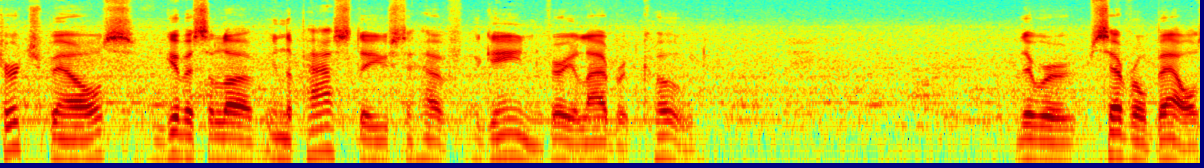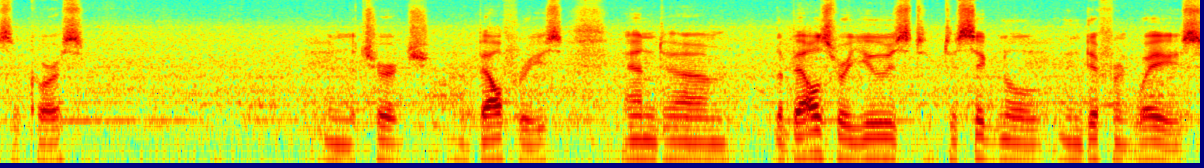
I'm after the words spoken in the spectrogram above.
Church bells give us a lot. In the past, they used to have again very elaborate code. There were several bells, of course, in the church uh, belfries, and um, the bells were used to signal in different ways.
